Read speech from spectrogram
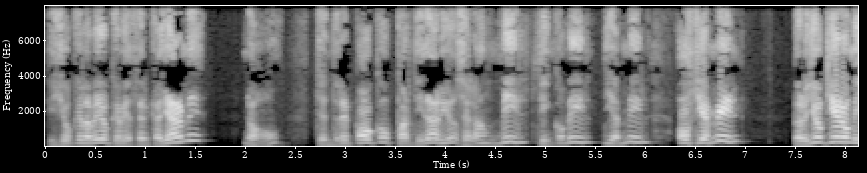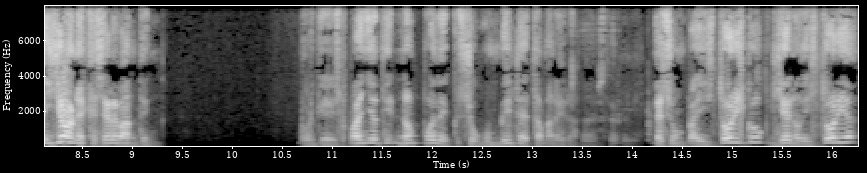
¿Y yo que la veo que voy a hacer? ¿Callarme? No. Tendré pocos partidarios, serán mil, cinco mil, diez mil o cien mil, pero yo quiero millones que se levanten. Porque España no puede sucumbir de esta manera. Ah, es un país histórico, lleno de historia,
